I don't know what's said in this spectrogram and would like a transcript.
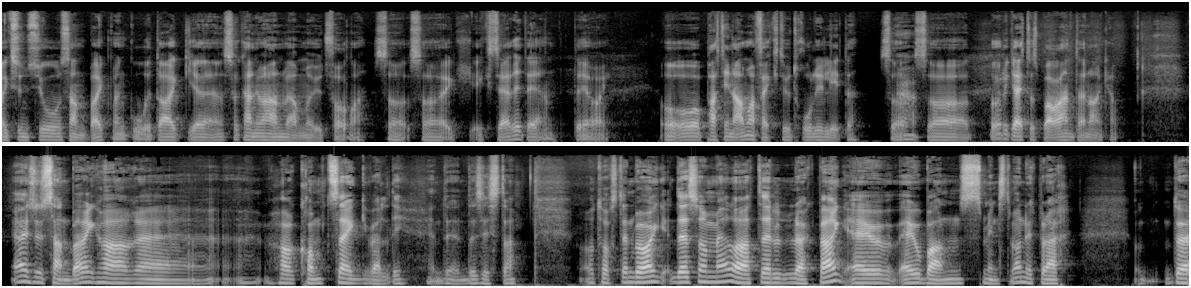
og jeg syns jo Sandberg på en god dag, eh, så kan jo han være med å utfordre. Så, så jeg, jeg ser ideen. Det gjør jeg. Og, og Patinama fikk det utrolig lite. Så, Ja. så da er det greit å spare han til en annen kamp. Ja, jeg syns Sandberg har, eh, har kommet seg veldig det, det siste. Og Torstein Bø. Det som er, da, at Løkberg er jo, er jo banens minstemann utpå der. Det,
